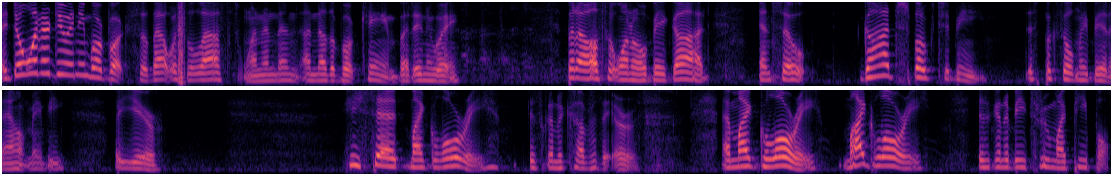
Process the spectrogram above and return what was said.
I don't want to do any more books. So that was the last one, and then another book came. But anyway, but I also want to obey God. And so God spoke to me. This book's only been out maybe a year. He said, My glory is going to cover the earth. And my glory, my glory is going to be through my people.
